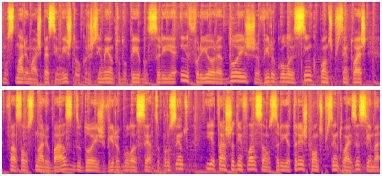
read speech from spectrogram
No cenário mais pessimista, o crescimento do PIB seria inferior a 2,5 pontos percentuais face ao cenário base de 2,7% e a taxa de inflação seria 3 pontos percentuais acima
